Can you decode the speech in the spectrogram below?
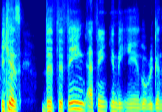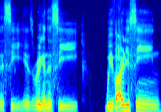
because the the thing I think in the end, what we're going to see is we're going to see we've already seen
